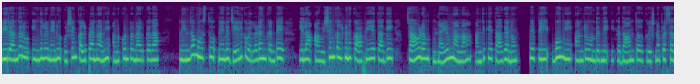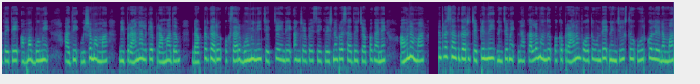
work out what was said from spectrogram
మీరందరూ ఇందులో నేను విషం కలిపాను అని అనుకుంటున్నారు కదా. నింద మోస్తూ నేను జైలుకు వెళ్ళడం కంటే ఇలా ఆ విషం కలిపిన కాఫీయే తాగి చావడం నయం నాన్న అందుకే తాగాను. చెప్పి భూమి అంటూ ఉంటుంది. ఇక దాంతో కృష్ణప్రసాద్ అయితే అమ్మ భూమి అది విషమమ్మ నీ ప్రాణాలకే ప్రమాదం. డాక్టర్ గారు ఒకసారి భూమిని చెక్ చేయండి అని చెప్పేసి కృష్ణప్రసాద్ చెప్పగానే అవునమ్మా కృష్ణప్రసాద్ గారు చెప్పింది నిజమే. నా కళ్ళ ముందు ఒక ప్రాణం పోతూ ఉంటే నేను చూస్తూ ఊరుకోలేనమ్మా.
